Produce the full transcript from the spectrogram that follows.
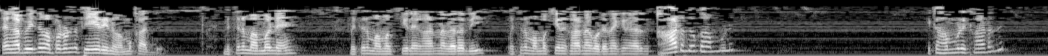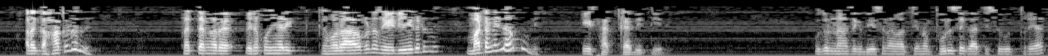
දැන් අපි හිතමු අපට ඔන්න තේරෙනවා මොකද්ද? මෙතන මම නෑ. මෙතන මම කියලා කාරණා වැරදි. මෙතන මම කියන කාරණා ගොඩ නැගෙන වැරදි. කාටද ඔක හම්බුනේ? ඒක හම්බුනේ කාටද? අර ගහකටද? නැත්නම් අර වෙන කොහේ හරි කැමරාවකට රේඩියෝ එකකටද මට නේද හම්බුනේ ඒ සක්කාදිට්ඨියද බුදුන් වහන්සේගේ දේශනාවක් තියෙනවා පුරුෂ ගති සූත්‍රයත්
